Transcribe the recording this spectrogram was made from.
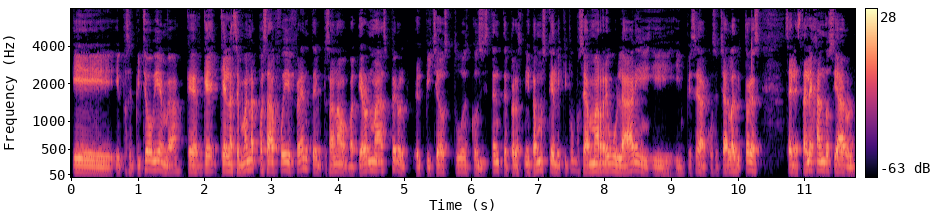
y, pues el picheo bien, ¿verdad? Que, que, la semana pasada fue diferente, empezaron a batearon más, pero el, picheo estuvo inconsistente, pero necesitamos que el equipo sea más regular y, y, empiece a cosechar las victorias. Se le está alejando Seattle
